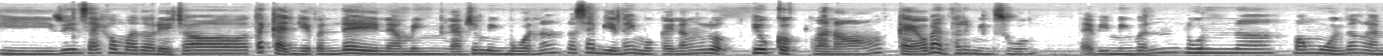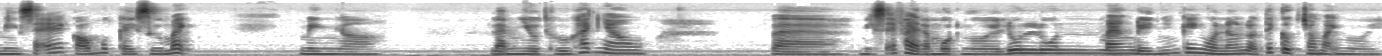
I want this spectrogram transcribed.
thì duyên sẽ không bao giờ để cho tất cả những cái vấn đề nào mình làm cho mình buồn á, nó sẽ biến thành một cái năng lượng tiêu cực và nó kéo bản thân mình xuống. Tại vì mình vẫn luôn ờ, mong muốn rằng là mình sẽ có một cái sứ mệnh. Mình ờ, làm nhiều thứ khác nhau và mình sẽ phải là một người luôn luôn mang đến những cái nguồn năng lượng tích cực cho mọi người.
